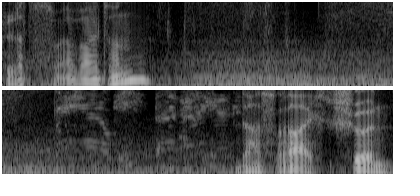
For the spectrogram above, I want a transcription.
Platz zu erweitern. Das reicht. Schön.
